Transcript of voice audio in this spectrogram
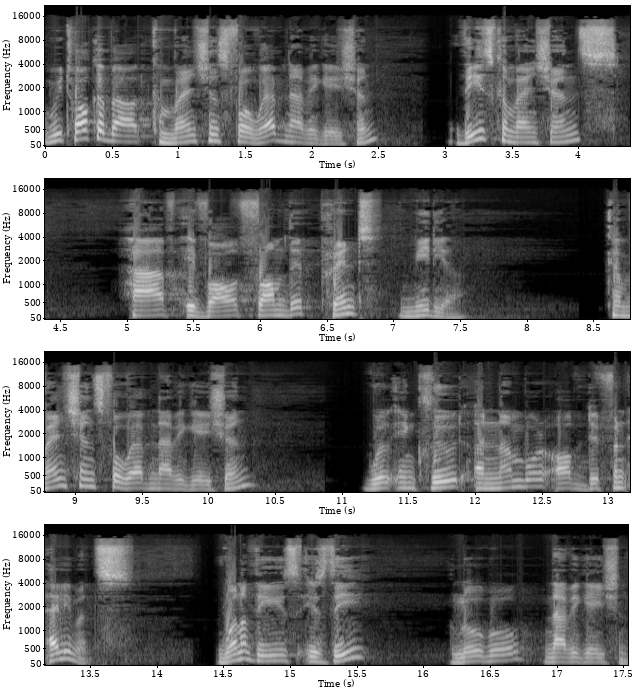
we talk about conventions for web navigation these conventions have evolve from the print media conventions for web navigation will include a number of different elements one of these is the global navigation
